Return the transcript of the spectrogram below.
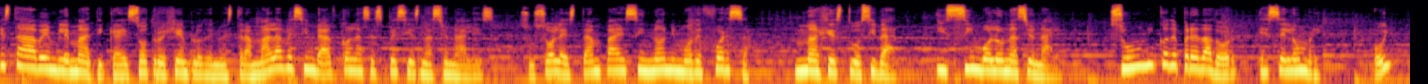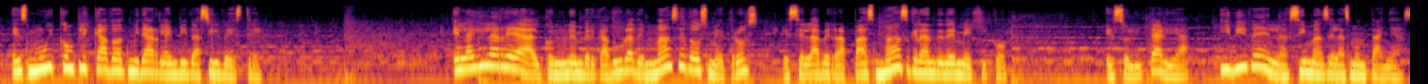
Esta ave emblemática es otro ejemplo de nuestra mala vecindad con las especies nacionales. Su sola estampa es sinónimo de fuerza, majestuosidad y símbolo nacional. Su único depredador es el hombre. Hoy es muy complicado admirarla en vida silvestre. El águila real con una envergadura de más de 2 metros es el ave rapaz más grande de México. Es solitaria y vive en las cimas de las montañas.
